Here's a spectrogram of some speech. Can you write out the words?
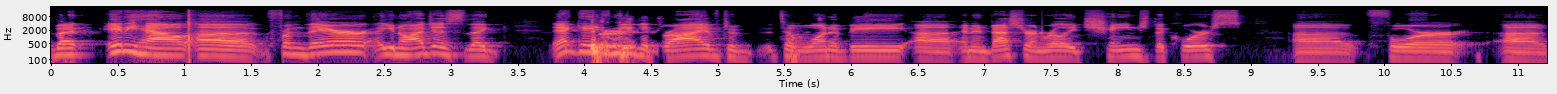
but anyhow, uh, from there, you know, I just like that gave me the drive to to want to be uh, an investor and really change the course uh, for uh,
